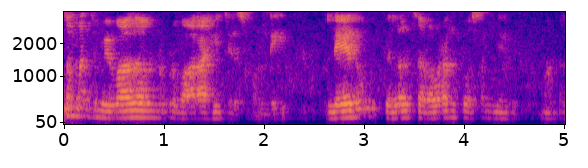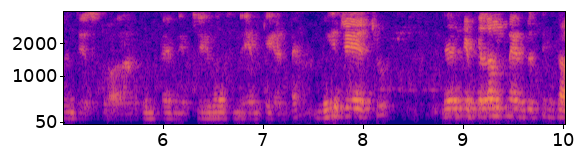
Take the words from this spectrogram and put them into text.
సంబంధించిన వివాదాలు ఉన్నప్పుడు వారాహి చేసుకోండి. లేదు పిల్లలు చదవడం కోసం మీరు మంత్రం చేసుకోవాలనుకుంటే మీరు చేయవలసింది ఏమిటి అంటే మీరు చేయొచ్చు. లేదు మీ పిల్లలకు నేర్పిస్తే ఇంకా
